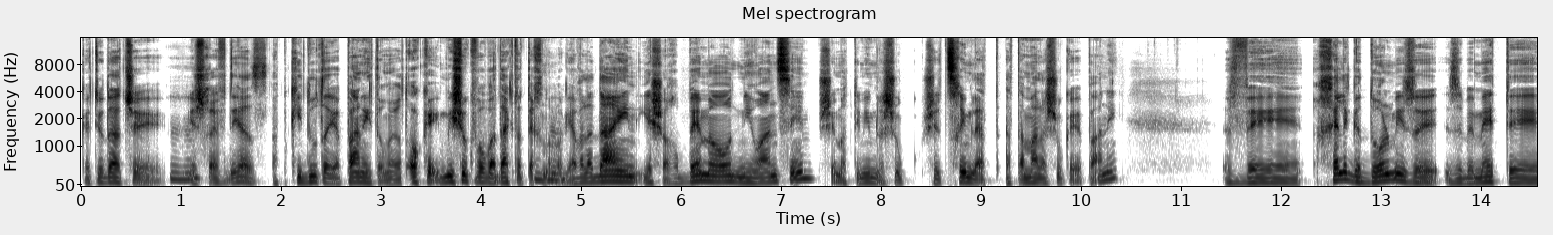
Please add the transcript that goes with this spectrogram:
כי את יודעת שיש לך FDA, אז הפקידות היפנית אומרת, אוקיי, מישהו כבר בדק את הטכנולוגיה, אבל עדיין יש הרבה מאוד ניואנסים שמתאימים לשוק, שצריכים להתאמה לשוק היפני. וחלק גדול מזה זה באמת אה,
